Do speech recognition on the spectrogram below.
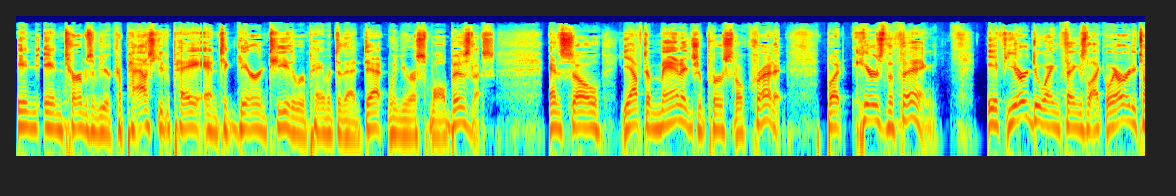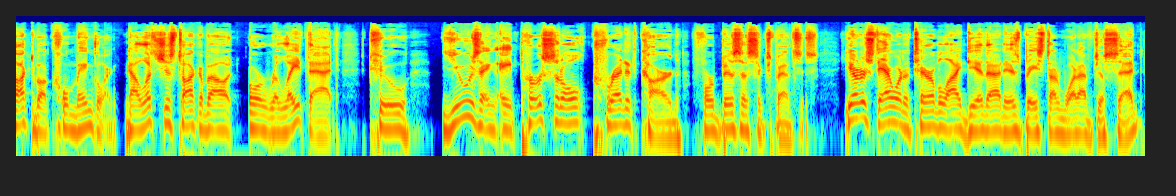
in, in terms of your capacity to pay and to guarantee the repayment of that debt when you're a small business. And so you have to manage your personal credit. But here's the thing. If you're doing things like we already talked about commingling. Now let's just talk about or relate that to using a personal credit card for business expenses. You understand what a terrible idea that is based on what I've just said?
